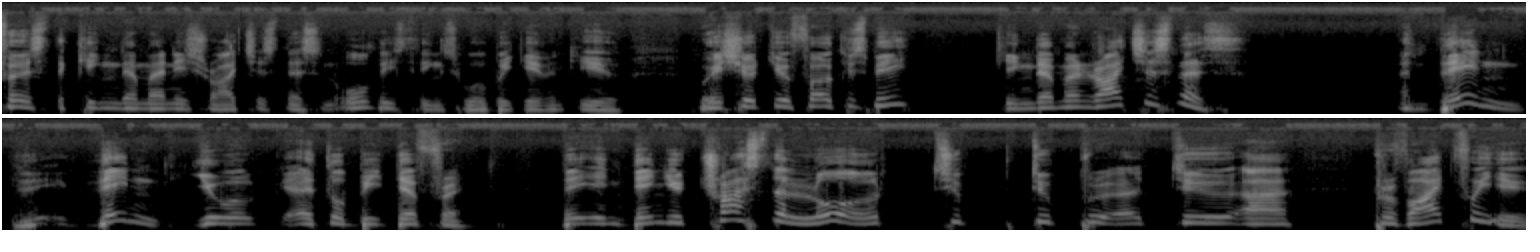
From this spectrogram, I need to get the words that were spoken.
first the kingdom and his righteousness, and all these things will be given to you. Where should your focus be? Kingdom and righteousness. And then, then you will, it'll be different. Then you trust the Lord to to to uh, provide for you.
